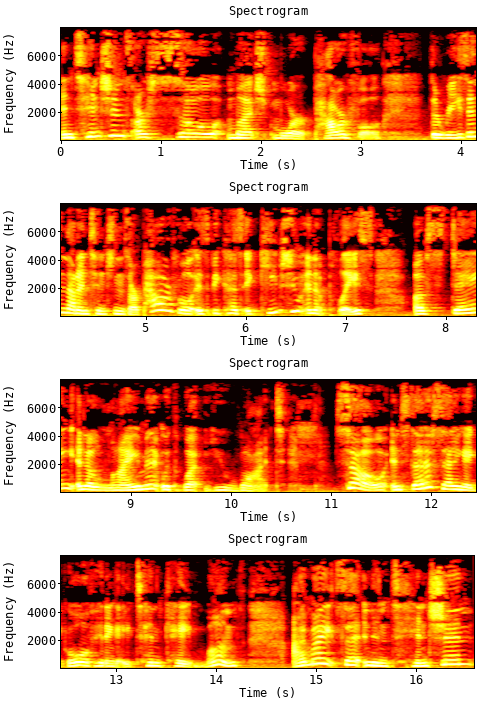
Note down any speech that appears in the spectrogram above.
Intentions are so much more powerful. The reason that intentions are powerful is because it keeps you in a place of staying in alignment with what you want. So instead of setting a goal of hitting a 10K month, I might set an intention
